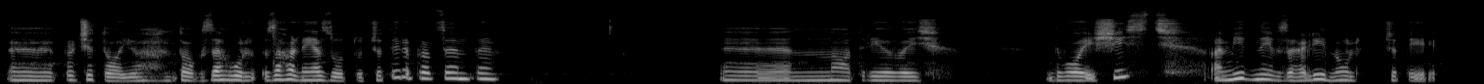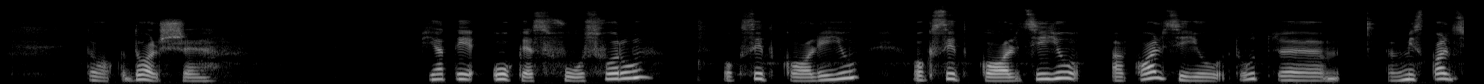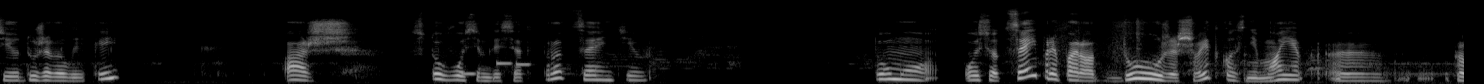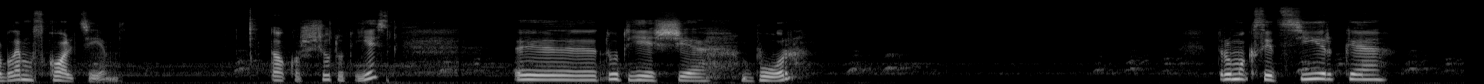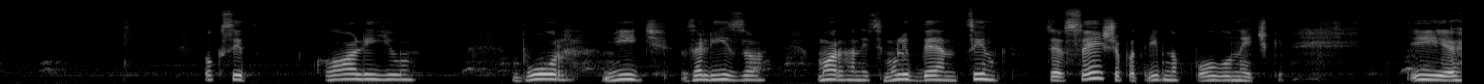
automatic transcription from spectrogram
Е, прочитаю. Так, загуль, загальний азот тут 4%. Е, натрієвий 2,6, а мідний взагалі 0,4. Так, далі. П'ятий окис фосфору, оксид калію, оксид кальцію, а кальцію тут. Е, Вміст кальцію дуже великий, аж 180%. Тому ось оцей препарат дуже швидко знімає е, проблему з кальцієм. Також, що тут є? Е, тут є ще бор, тромоксид сірки оксид калію, бор, мідь, залізо, марганець, молібден, цинк це все, що потрібно полунички. І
